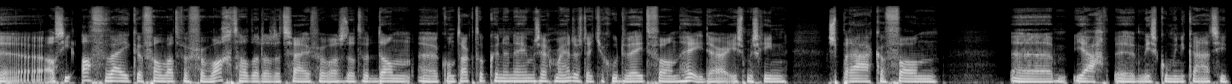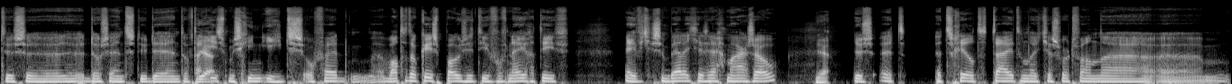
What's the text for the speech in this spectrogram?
uh, als die afwijken van wat we verwacht hadden dat het cijfer was, dat we dan uh, contact op kunnen nemen, zeg maar. Hè? Dus dat je goed weet van, hé, hey, daar is misschien sprake van um, ja, miscommunicatie tussen docent, student, of daar Ja. is misschien iets, of wat het ook is, positief of negatief. Eventjes een belletje, zeg maar, zo. Ja. Dus het, het scheelt tijd omdat je een soort van um,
